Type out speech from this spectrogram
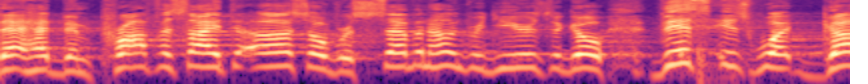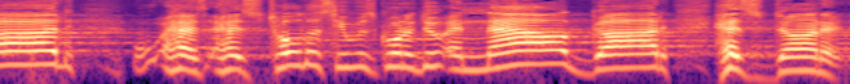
that had been prophesied to us over 700 years ago. This is what God has, has told us He was going to do, and now God has done it.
